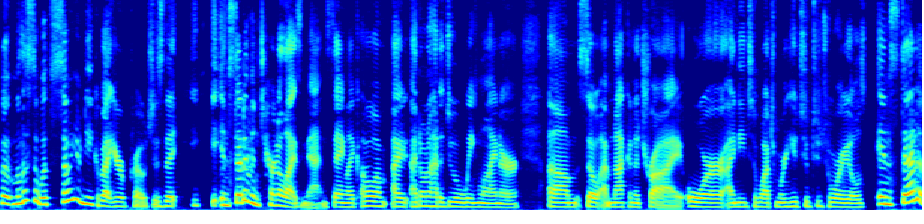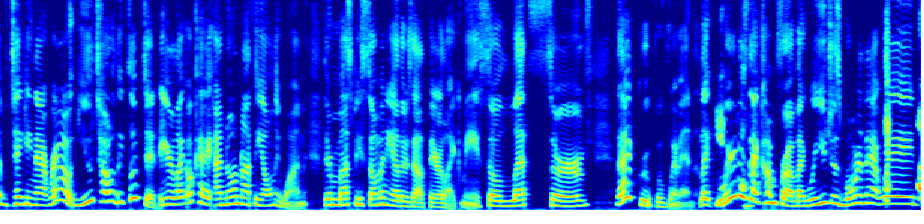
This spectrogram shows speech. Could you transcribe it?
But Melissa, what's so unique about your approach is that instead of internalizing that and saying like, "Oh, I'm, I I don't know how to do a wing liner, um, so I'm not going to try," or "I need to watch more YouTube tutorials," instead of taking that route, you totally flipped it, and you're like, "Okay, I know I'm not the only one. There must be so many others out there like me. So let's serve that group of women." Like, yeah. where does that come from? Like, were you just born that way?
